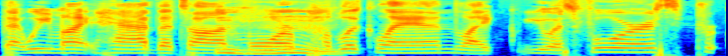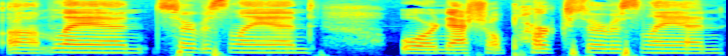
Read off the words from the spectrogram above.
that we might have that's on mm-hmm. more public land, like U.S. Forest um, land, service land, or National Park Service land,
